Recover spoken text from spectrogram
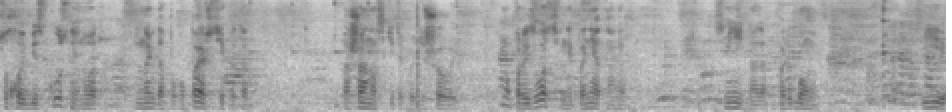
сухой безвкусный, но вот иногда покупаешь, типа там ашановский такой дешевый, ну, производственный, понятно, но сменить надо по-любому. И,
